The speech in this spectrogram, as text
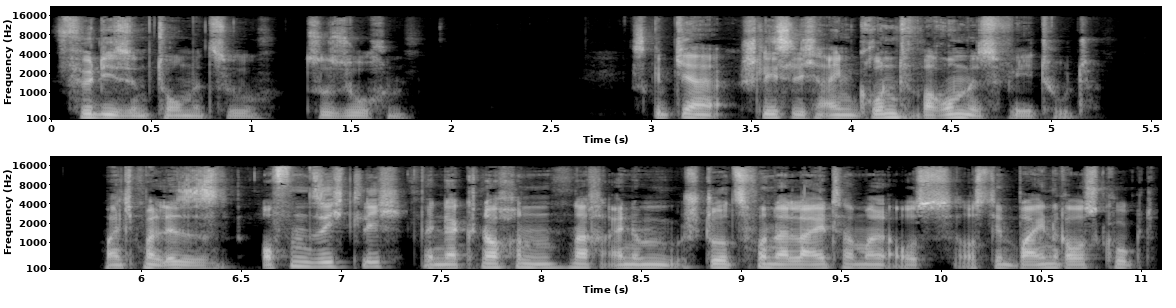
für die Symptome zu, zu suchen. Es gibt ja schließlich einen Grund, warum es weh tut. Manchmal ist es offensichtlich, wenn der Knochen nach einem Sturz von der Leiter mal aus, aus dem Bein rausguckt.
